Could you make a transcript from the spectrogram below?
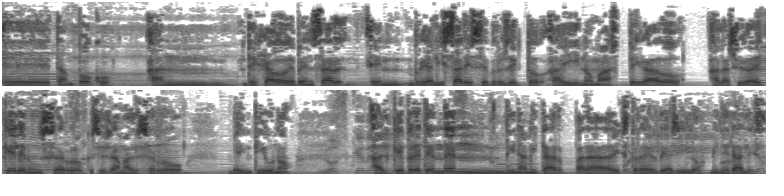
eh, tampoco han dejado de pensar en realizar ese proyecto ahí nomás pegado a la ciudad de Esquel en un cerro que se llama el Cerro 21 al que pretenden dinamitar para extraer de allí los minerales.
